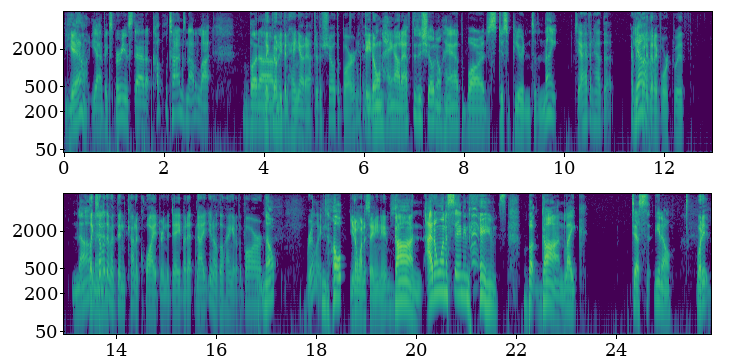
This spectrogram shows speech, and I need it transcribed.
Yeah, yeah, I've experienced that a couple times, not a lot, But um, Like, don't even hang out after the show at the bar or anything. they don't hang out after the show. Don't hang out at the bar. Just disappeared into the night. See, I haven't had that. Everybody Yeah. that I've worked with, No, like some of them have been kind of quiet during the day, but at night, you know, they'll hang out at the bar. Nope, Really? nope. You don't want to say any names? gone. I don't want to say any names, but gone. Like, just you know, What do you,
